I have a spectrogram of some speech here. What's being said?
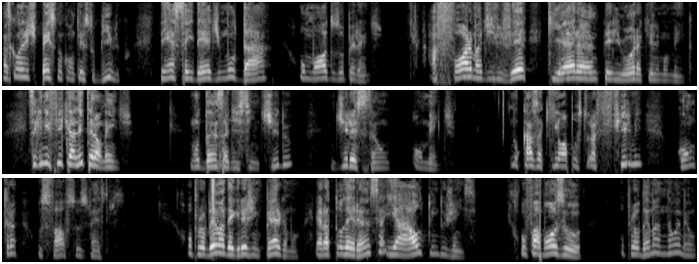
Mas quando a gente pensa no contexto bíblico, tem essa ideia de mudar o modus operandi. A forma de viver que era anterior àquele momento. Significa literalmente mudança de sentido, direção ou mente. No caso aqui, é uma postura firme contra os falsos mestres. O problema da igreja em Pérgamo era a tolerância e a autoindulgência. O famoso: o problema não é meu.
